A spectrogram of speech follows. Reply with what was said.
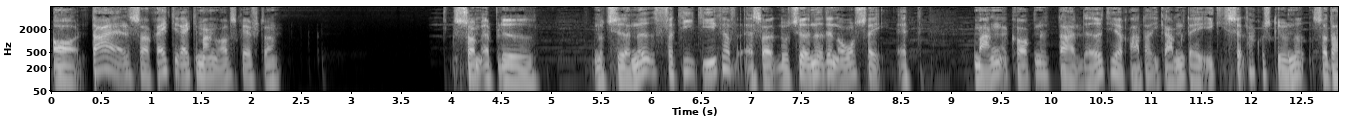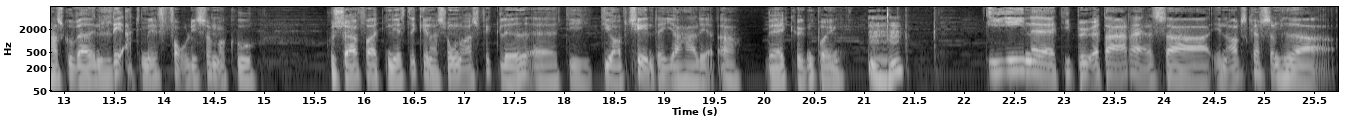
Og der er altså rigtig, rigtig mange opskrifter, som er blevet noteret ned, fordi de ikke har altså, noteret ned den årsag, at mange af kokkene, der har lavet de her retter i gamle dage, ikke selv har kunne skrive ned. Så der har skulle været en lært med for ligesom at kunne, kunne sørge for, at de næste generation også fik glæde af de, de optjente, jeg har lært at være et køkkenpoint. Mm-hmm. I en af de bøger, der er der altså en opskrift, som hedder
